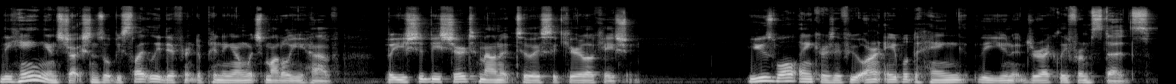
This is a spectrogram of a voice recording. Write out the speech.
The hanging instructions will be slightly different depending on which model you have, but you should be sure to mount it to a secure location. Use wall anchors if you aren't able to hang the unit directly from studs.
